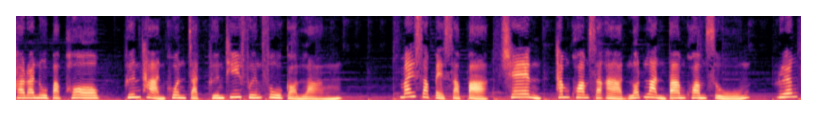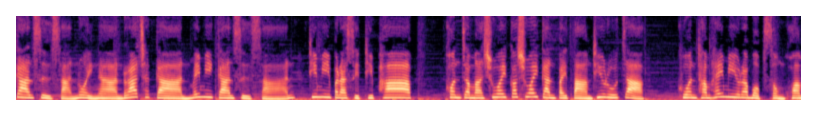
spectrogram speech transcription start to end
ธารณูปโภค พื้นฐานควรจัดพื้นที่ฟื้นฟูก่อนหลัง ไม่สเปซสปะ เช่นทำความสะอาดลดหลั่นตามความสูง เรื่องการสื่อสารหน่วยงานราชการไม่มีการสื่อสารที่มีประสิทธิภาพ คนจะมาช่วยก็ช่วยกันไปตามที่รู้จัก ควรทำให้มีระบบส่งความ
